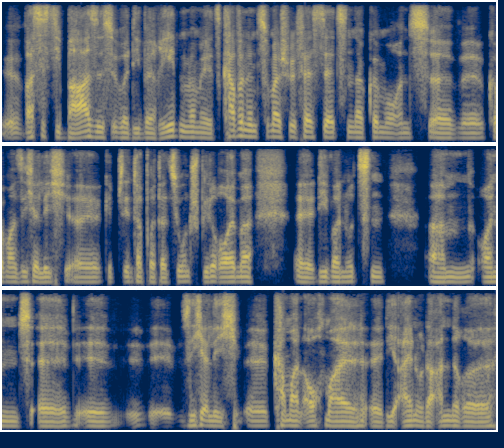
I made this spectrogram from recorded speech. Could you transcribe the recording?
äh, was ist die Basis, über die wir reden, wenn wir jetzt Covenant zum Beispiel festsetzen, da können wir uns, können wir sicherlich, gibt es Interpretationsspielräume, die wir nutzen. Ähm, und äh, äh, sicherlich äh, kann man auch mal äh, die ein oder andere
